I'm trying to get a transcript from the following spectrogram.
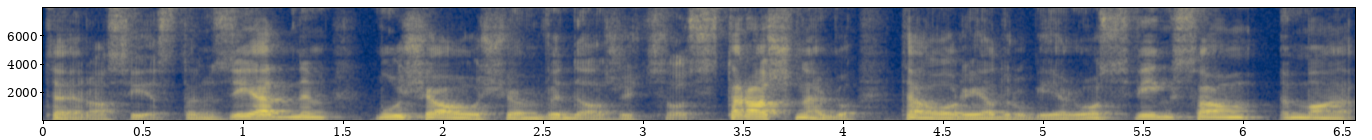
teraz jestem z jednym. Musiało się wydarzyć coś strasznego. Teoria drugiego Sfinksa ma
